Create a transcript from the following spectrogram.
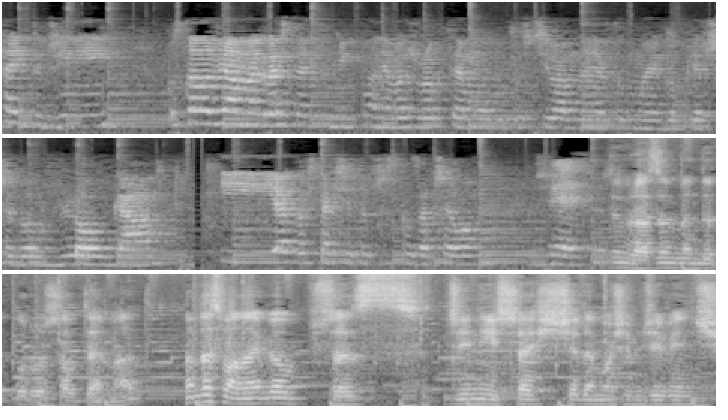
Hej, tu Ginny. Postanowiłam nagrać ten filmik, ponieważ rok temu wypuściłam na YouTube mojego pierwszego vloga. I jakoś tak się to wszystko zaczęło. Tym razem będę poruszał temat nadesłanego przez Ginny 6789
